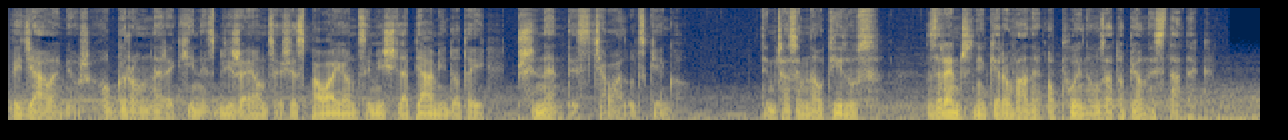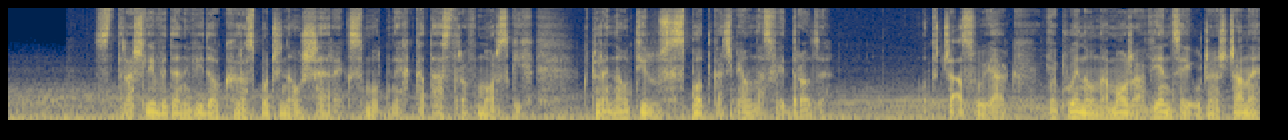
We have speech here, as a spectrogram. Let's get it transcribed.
Widziałem już ogromne rekiny zbliżające się z pałającymi ślepiami do tej przynęty z ciała ludzkiego. Tymczasem Nautilus, zręcznie kierowany, opłynął zatopiony statek. Straszliwy ten widok rozpoczynał szereg smutnych katastrof morskich, które Nautilus spotkać miał na swej drodze. Od czasu, jak wypłynął na morza więcej uczęszczane,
